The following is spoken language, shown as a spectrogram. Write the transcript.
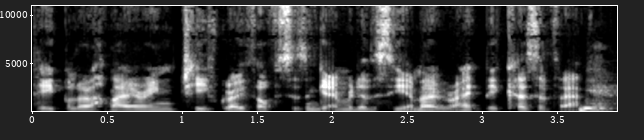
people are hiring chief growth officers and getting rid of the CMO, right? Because of that. Yeah.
